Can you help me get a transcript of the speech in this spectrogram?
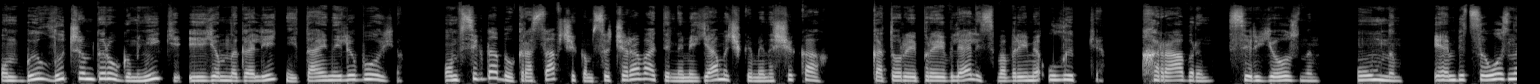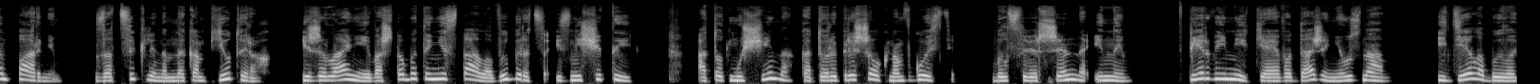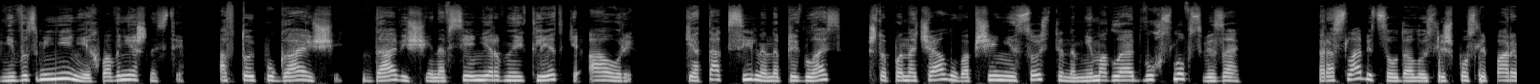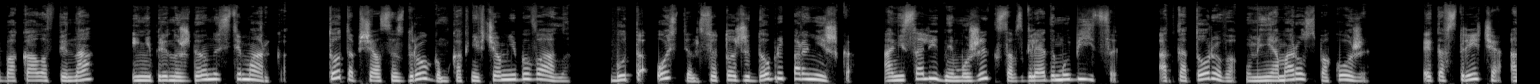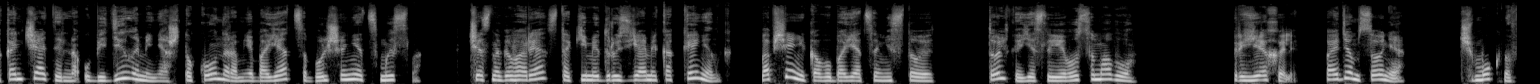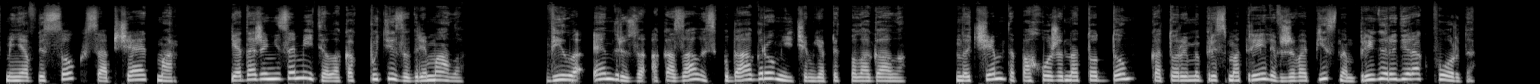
Он был лучшим другом Ники и ее многолетней тайной любовью. Он всегда был красавчиком с очаровательными ямочками на щеках, которые проявлялись во время улыбки. Храбрым, серьезным, умным и амбициозным парнем, зацикленным на компьютерах и желании во что бы то ни стало выбраться из нищеты. А тот мужчина, который пришел к нам в гости, был совершенно иным первый миг я его даже не узнал. И дело было не в изменениях во внешности, а в той пугающей, давящей на все нервные клетки ауре. Я так сильно напряглась, что поначалу в общении с Остином не могла я двух слов связать. Расслабиться удалось лишь после пары бокалов вина и непринужденности Марка. Тот общался с другом, как ни в чем не бывало, будто Остин все тот же добрый парнишка, а не солидный мужик со взглядом убийцы, от которого у меня мороз по коже. Эта встреча окончательно убедила меня, что Конора мне бояться больше нет смысла. Честно говоря, с такими друзьями, как Кеннинг, вообще никого бояться не стоит, только если его самого. «Приехали. Пойдем, Соня». Чмокнув меня в висок, сообщает Марк. Я даже не заметила, как пути задремала. Вилла Эндрюза оказалась куда огромнее, чем я предполагала, но чем-то похожа на тот дом, который мы присмотрели в живописном пригороде Рокфорда.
